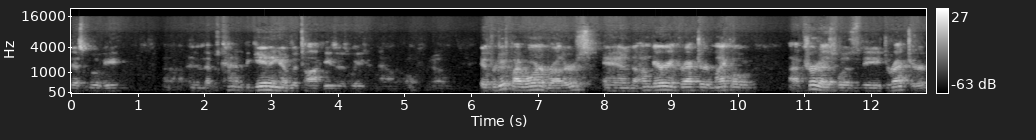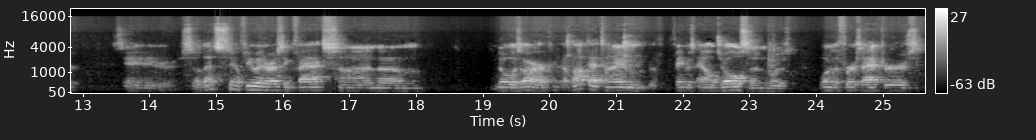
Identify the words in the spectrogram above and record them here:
this movie, uh, and that was kind of the beginning of the talkies as we it was produced by Warner Brothers, and the Hungarian director Michael uh, Curtiz was the director. So that's you know, a few interesting facts on um, Noah's Ark. About that time, the famous Al Jolson was one of the first actors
